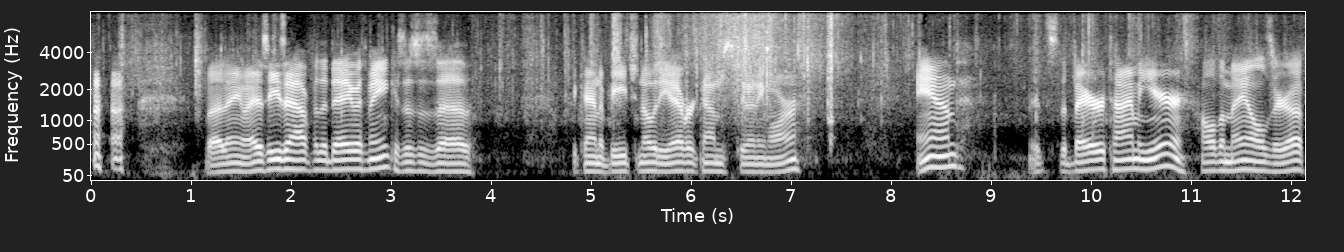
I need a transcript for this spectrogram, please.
but anyways he's out for the day with me because this is uh the kind of beach nobody ever comes to anymore. And it's the bear time of year. All the males are up.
